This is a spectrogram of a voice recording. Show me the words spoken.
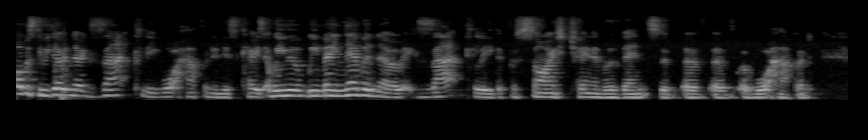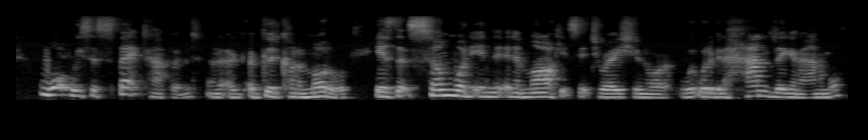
obviously we don't know exactly what happened in this case, and we we may never know exactly the precise chain of events of, of, of, of what happened. What we suspect happened, and a, a, good kind of model, is that someone in in a market situation or would have been handling an animal,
